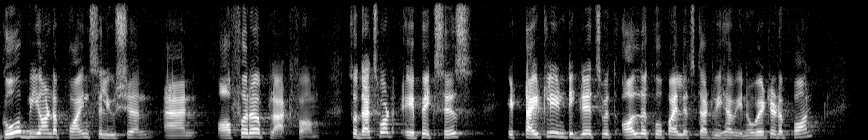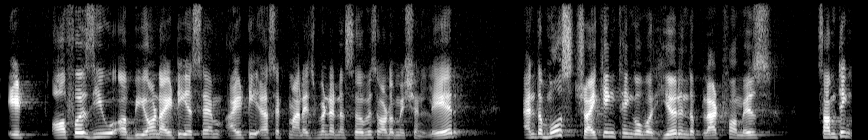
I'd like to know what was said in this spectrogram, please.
go beyond a point solution and offer a platform. So that's what Apex is. It tightly integrates with all the co-pilots that we have innovated upon. It offers you a beyond ITSM, IT asset management, and a service automation layer. And the most striking thing over here in the platform is something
